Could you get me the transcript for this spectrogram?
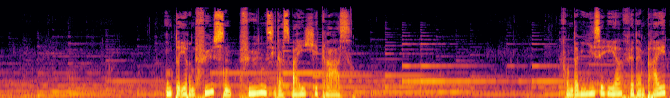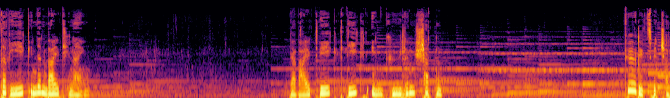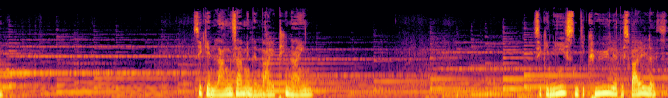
Unter Ihren Füßen fühlen Sie das weiche Gras. Von der Wiese her führt ein breiter Weg in den Wald hinein. Der Waldweg liegt in kühlem Schatten. Vögel zwitschern. Sie gehen langsam in den Wald hinein. Sie genießen die Kühle des Waldes.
